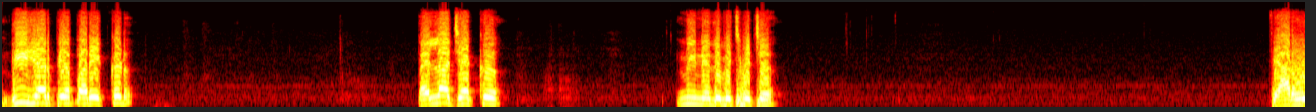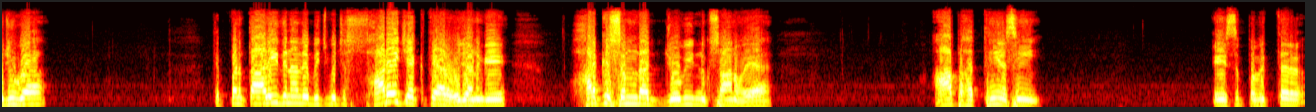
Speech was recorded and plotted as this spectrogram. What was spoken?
20000 ਰੁਪਏ ਪਰ ਏਕੜ। ਪਹਿਲਾ ਚੈੱਕ ਮਹੀਨੇ ਦੇ ਵਿੱਚ ਵਿੱਚ। ਤਿਆਰ ਹੋ ਜਾਊਗਾ। ਤੇ 45 ਦਿਨਾਂ ਦੇ ਵਿੱਚ ਵਿੱਚ ਸਾਰੇ ਚੈੱਕ ਤਿਆਰ ਹੋ ਜਾਣਗੇ। ਹਰ ਕਿਸਮ ਦਾ ਜੋ ਵੀ ਨੁਕਸਾਨ ਹੋਇਆ ਆਪ ਹੱਥੀਂ ਅਸੀਂ ਇਸ ਪਵਿੱਤਰ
